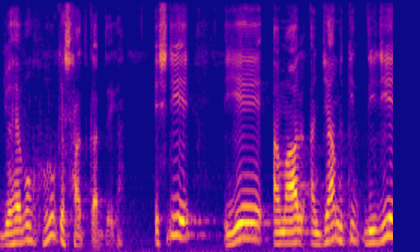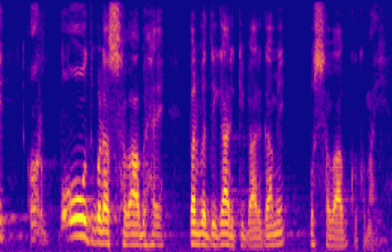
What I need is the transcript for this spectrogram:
جو ہے وہ حرو کے ساتھ کر دے گا۔ اس لیے یہ عمال انجام کی دیجیے اور بہت بڑا ثواب ہے پروردگار کی بارگاہ میں اس ثواب کو کمائیے۔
